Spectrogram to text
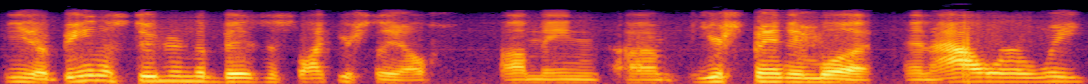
you know, being a student in the business like yourself, I mean, um, you're spending what an hour a week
